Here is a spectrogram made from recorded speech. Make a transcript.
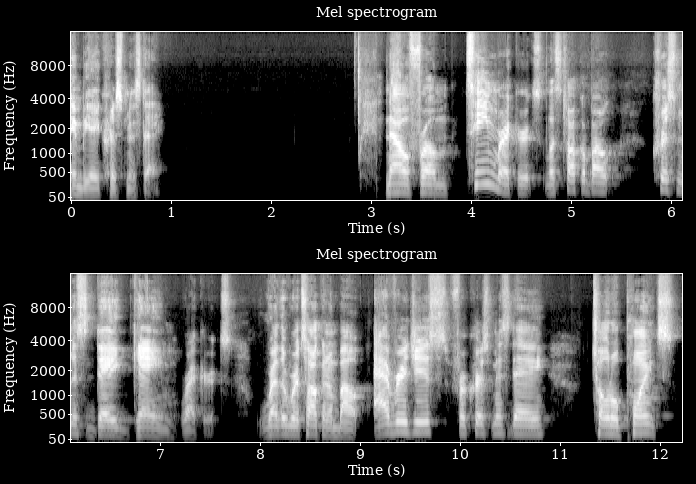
NBA Christmas Day. Now, from team records, let's talk about Christmas Day game records. Whether we're talking about averages for Christmas Day, total points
